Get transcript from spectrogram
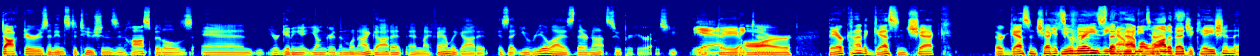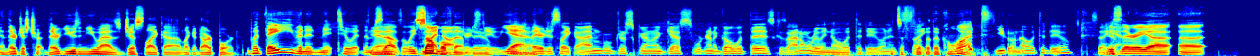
doctors and institutions and hospitals and you're getting it younger than when I got it and my family got it is that you realize they're not superheroes. You, Yeah, they big time. are they're kind of guess and check. They're guess and check It's humans that have a many lot of education and they're just tr- they're using you as just like a like a dartboard. But they even admit to it themselves. At least Some my of them doctors do. Yeah, Yeah. they're just like, I'm just gonna guess we're gonna go with this because I don't really know what to do, and It's it's, a flip like, of the coin. What you don't know what to do? So Is yeah. there a uh,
